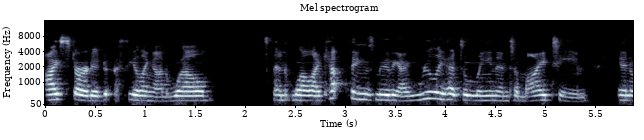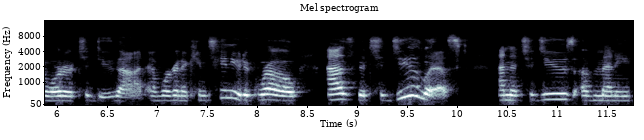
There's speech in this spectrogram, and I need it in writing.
I started feeling unwell. And while I kept things moving, I really had to lean into my team in order to do that. And we're going to continue to grow as the to do list and the to dos of many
